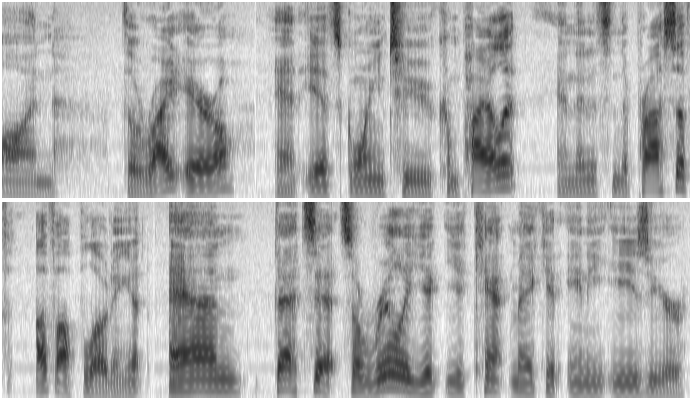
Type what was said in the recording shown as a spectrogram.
on the right arrow and it's going to compile it and then it's in the process of uploading it and that's it. So really you, you can't make it any easier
